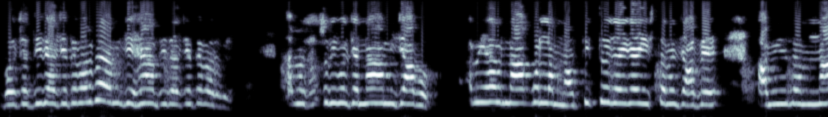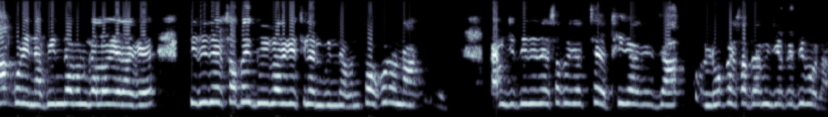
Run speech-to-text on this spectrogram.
বলছে দিদা যেতে পারবে? আমি যে হ্যাঁ দিদা যেতে পারবে। আমার শাশুড়ি বলছে না আমি যাব। আমি আর না করলাম না তীর্থ জায়গায় স্থানে যাবে। আমি না করি না বৃন্দাবন গেল এর আগে। দিদিদের সাথেই দুইবার গেছিলেন বৃন্দাবন তখনও না। করি। আমি যে দিদিদের সাথে যাচ্ছে ঠিক আছে যা লোকের সাথে আমি যেতে দিব না।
